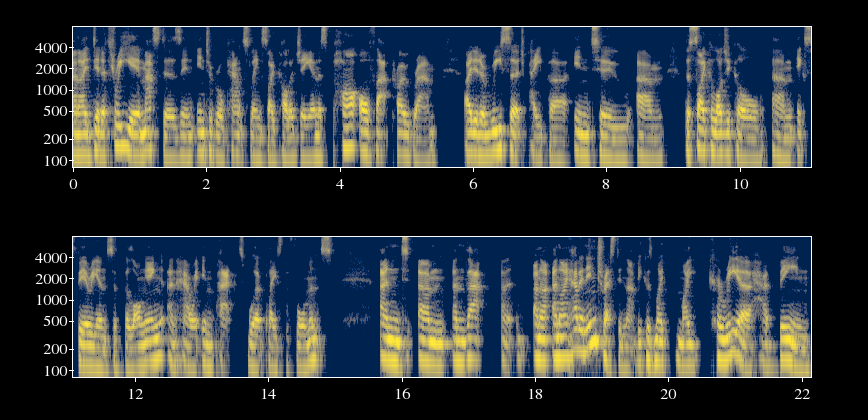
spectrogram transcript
and I did a three year master's in integral counseling psychology. And as part of that program, I did a research paper into um, the psychological um, experience of belonging and how it impacts workplace performance. And, um, and that uh, and I, and I had an interest in that because my my career had been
